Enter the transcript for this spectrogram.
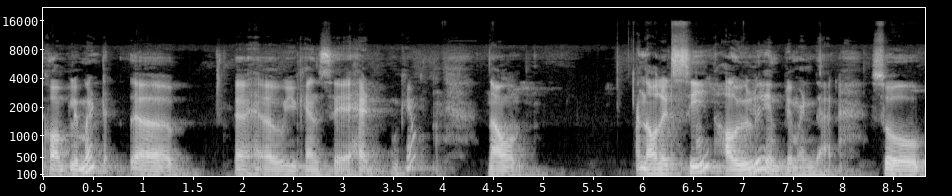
complement uh, uh, you can say head okay? Now now let's see how will we implement that. So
